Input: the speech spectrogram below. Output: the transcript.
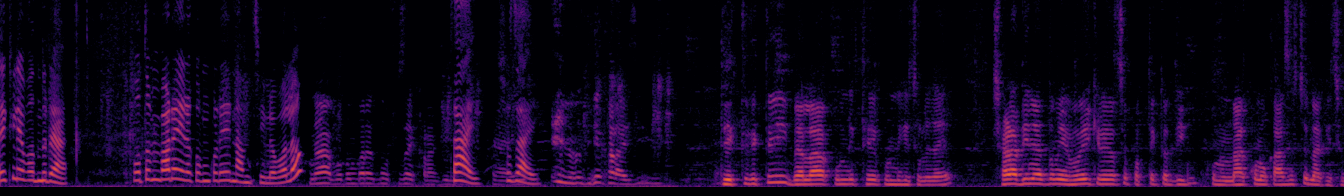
দেখলে বন্ধুরা প্রথমবারে এরকম করে নামছিল বলো না প্রথমবার একদম সোজাই খাড়া হয়েছি। তাই হ্যাঁ, সোজাই এইভাবে দিয়ে খাড়া হয়েছি। দেখতে দেখতেই বেলা কোন দিক থেকে কোন দিকে চলে যায়। সারাদিন একদম এভাবেই কেটে যাচ্ছে, প্রত্যেকটা দিন কোনো না কোনো কাজ হচ্ছে, না কিছু।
